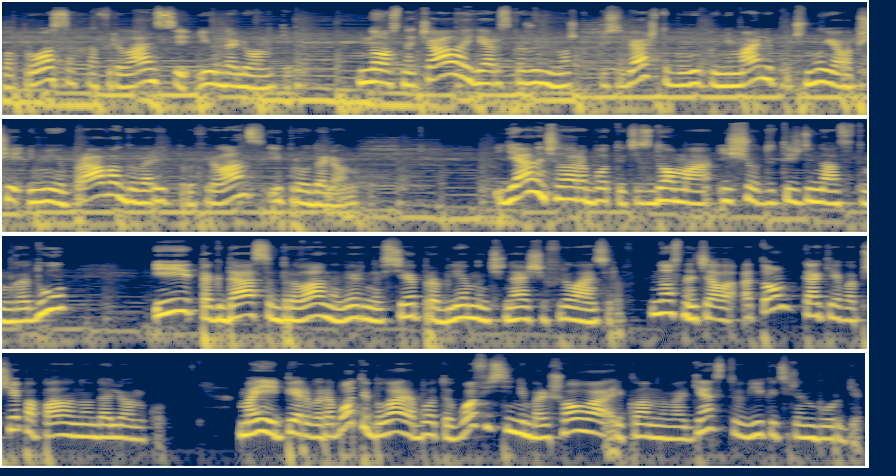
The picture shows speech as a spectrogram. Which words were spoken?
вопросах о фрилансе и удаленке – но сначала я расскажу немножко про себя, чтобы вы понимали, почему я вообще имею право говорить про фриланс и про удаленку. Я начала работать из дома еще в 2012 году, и тогда собрала, наверное, все проблемы начинающих фрилансеров. Но сначала о том, как я вообще попала на удаленку. Моей первой работой была работа в офисе небольшого рекламного агентства в Екатеринбурге.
